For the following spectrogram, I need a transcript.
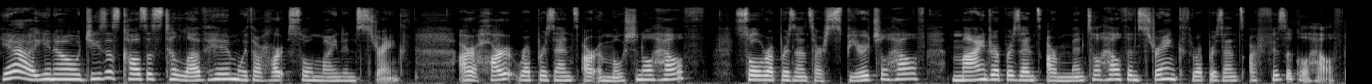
Yeah, you know, Jesus calls us to love him with our heart, soul, mind, and strength. Our heart represents our emotional health. Soul represents our spiritual health. Mind represents our mental health. And strength represents our physical health.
